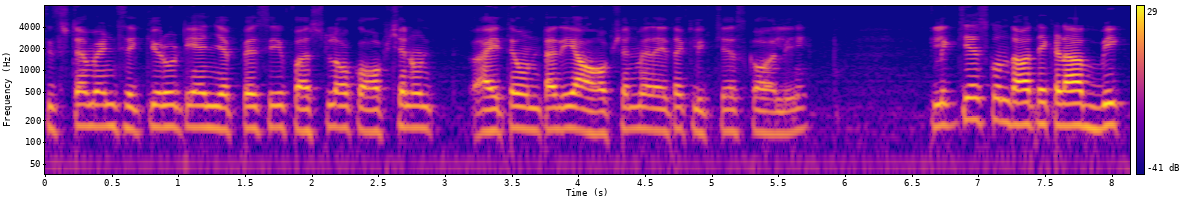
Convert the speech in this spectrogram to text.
సిస్టమ్ అండ్ సెక్యూరిటీ అని చెప్పేసి ఫస్ట్లో ఒక ఆప్షన్ అయితే ఉంటుంది. ఆ ఆప్షన్ మీద అయితే క్లిక్ చేసుకోవాలి. క్లిక్ చేసుకున్న తర్వాత ఇక్కడ బిగ్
